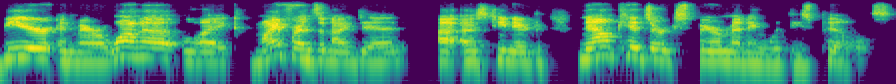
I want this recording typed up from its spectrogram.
beer and marijuana like my friends and i did uh, as teenagers now kids are experimenting with these pills.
